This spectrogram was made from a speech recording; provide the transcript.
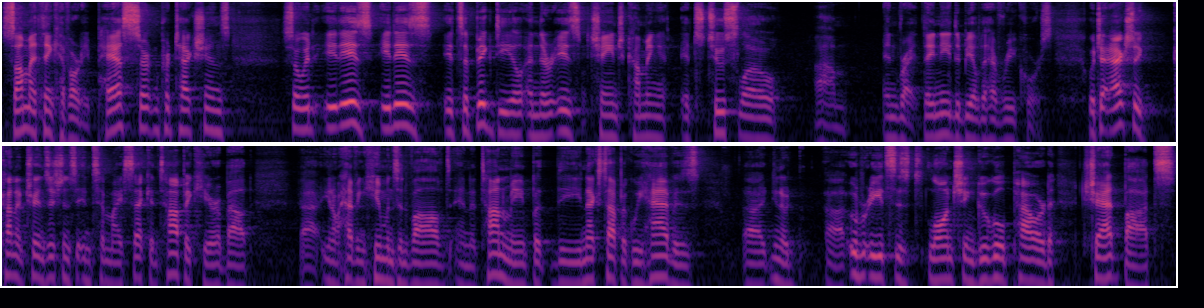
Some, I think, have already passed certain protections. So it, it is it is it's a big deal, and there is change coming. It's too slow, um, and right, they need to be able to have recourse, which actually kind of transitions into my second topic here about uh, you know, having humans involved and autonomy. But the next topic we have is, uh, you know, uh, Uber Eats is launching Google-powered chatbots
